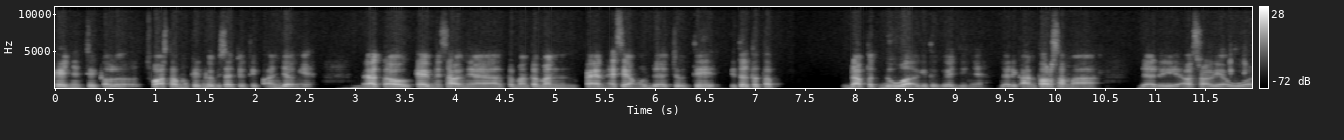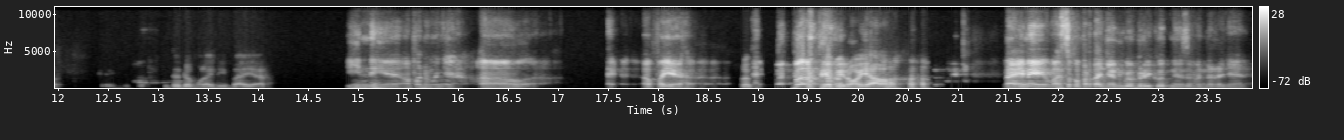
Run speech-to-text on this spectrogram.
kayaknya sih kalau swasta mungkin nggak bisa cuti panjang ya. Hmm. Atau kayak misalnya teman-teman PNS yang udah cuti itu tetap dapat dua gitu gajinya dari kantor sama dari Australia Award kayak gitu. Itu udah mulai dibayar. Ini ya apa namanya uh, Eh, apa ya lebih, hebat banget ya. Lebih royal. nah ini masuk ke pertanyaan gue berikutnya sebenarnya.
